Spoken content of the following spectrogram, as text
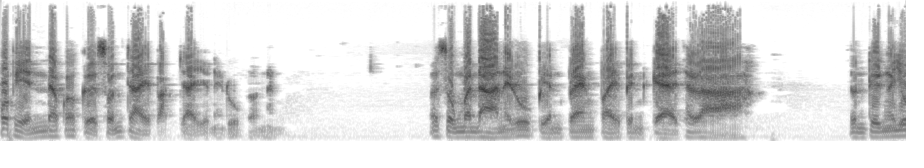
พบเห็นแล้วก็เกิดสนใจปักใจอยู่ในรูปเหล่านั้น ประสงบรรดาในรูปเปลี่ยนแปลงไปเป็นแก่ชรา จนถึงอายุ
